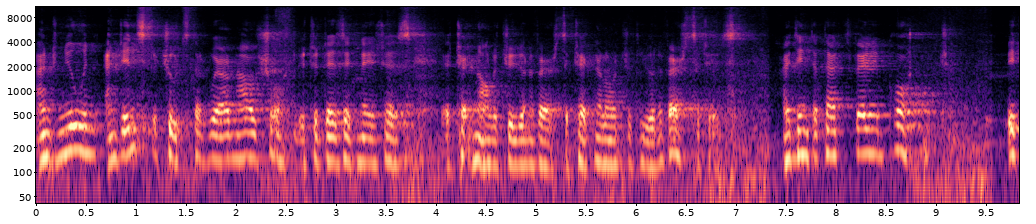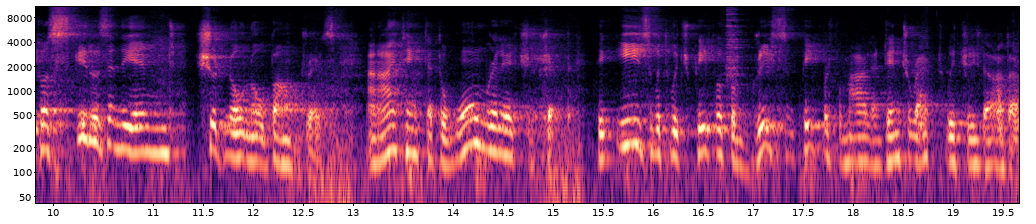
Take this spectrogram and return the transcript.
and new in, and institutes that we are now shortly to designate as uh, technology university, technological universities. I think that that's very important because skills in the end should know no boundaries. And I think that the warm relationship, the ease with which people from Greece and people from Ireland interact with each other,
